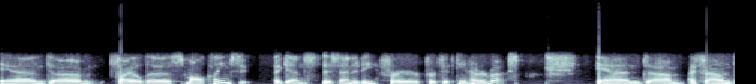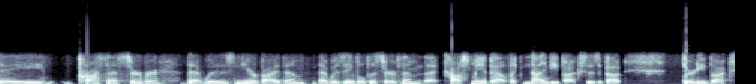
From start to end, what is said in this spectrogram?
and um, filed a small claim suit against this entity for, for 1500 bucks. And um, I found a process server that was nearby them that was able to serve them. That cost me about like 90 bucks. Is about 30 bucks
